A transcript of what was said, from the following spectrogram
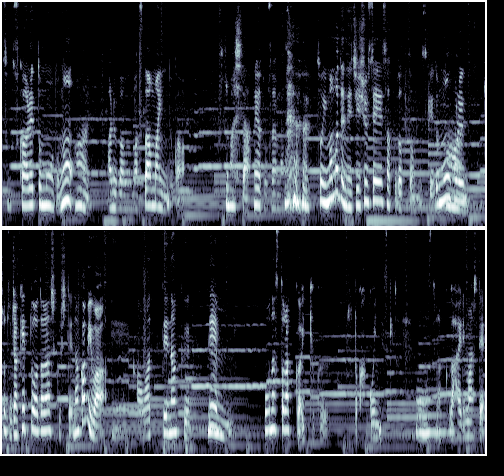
ー、そうスカーレットモードのうんはいアルバムマスターマインドが。聞きました。ありがとうございます。そう今までね自主制作だったんですけれども、これはいちょっとジャケットを新しくして中身は、えー変わってなくて、うん。ボーナストラックが1曲ちょっとかっこいいんですけどね。ボーナストラックが入りまして、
